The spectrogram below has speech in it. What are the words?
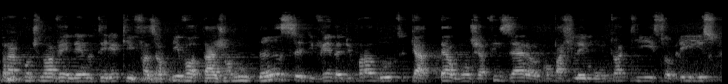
para continuar vendendo, teria que fazer uma pivotagem, uma mudança de venda de produtos, que até alguns já fizeram, eu compartilhei muito aqui sobre isso.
